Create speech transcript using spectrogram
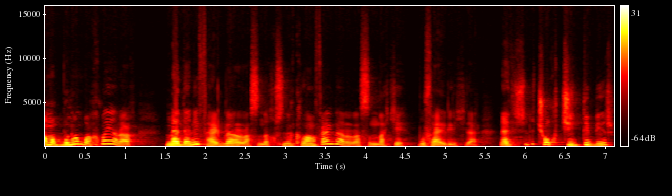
Amma buna baxmayaraq mədəni fərqlər arasında, xüsusən klan fərqləri arasındakı bu fərqliliklər nəticədə çox ciddi bir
